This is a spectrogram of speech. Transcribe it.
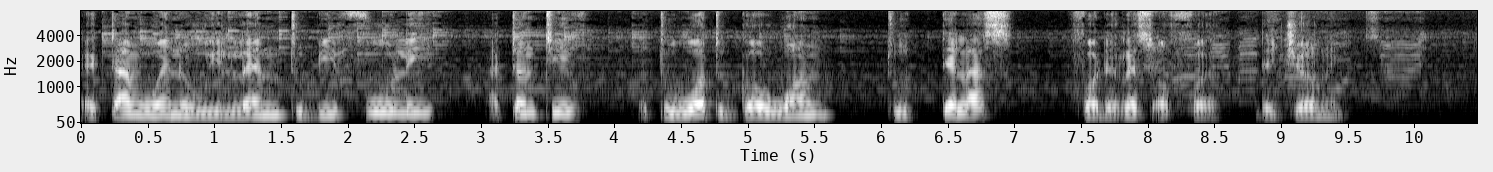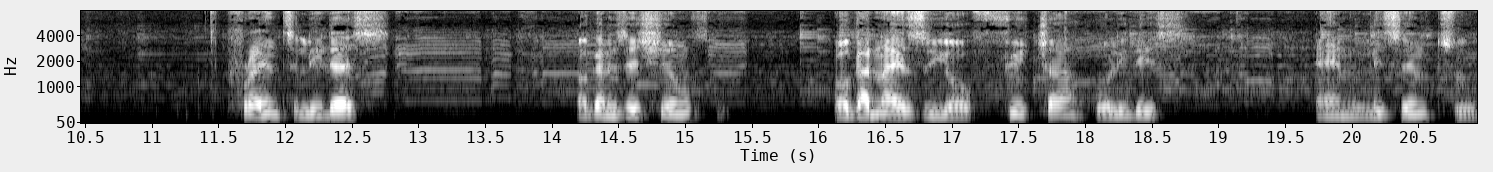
a time when we learn to be fully attentive to what God wants to tell us for the rest of uh, the journey. Friends, leaders, organizations, organize your future holidays and listen to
